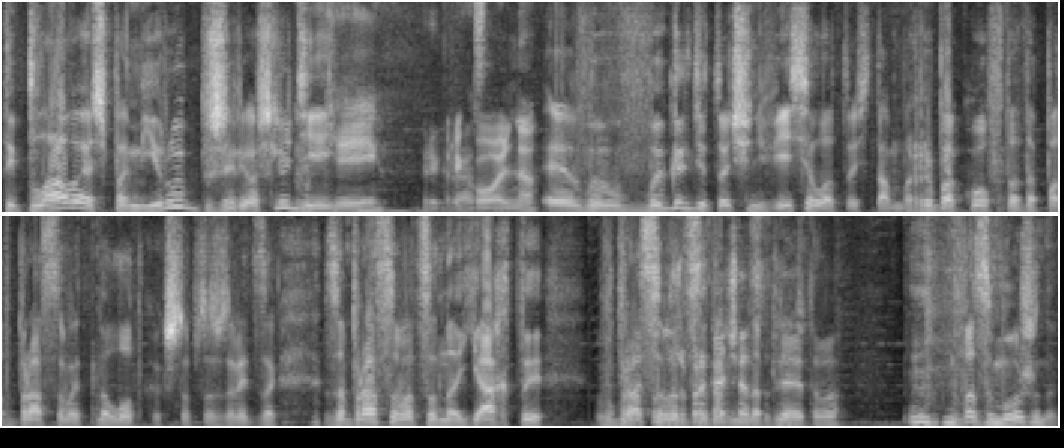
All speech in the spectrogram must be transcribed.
Ты плаваешь по миру и жрешь людей. Окей, прекрасно. Прикольно. Э, вы, выглядит очень весело. То есть там рыбаков надо подбрасывать на лодках, чтобы сожрать, за, забрасываться на яхты, выбрасываться нужно прокачаться там, на для этого. Возможно.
